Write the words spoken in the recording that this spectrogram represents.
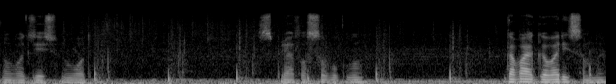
Ну вот здесь, ну вот. Спрятался в углу. Давай, говори со мной.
